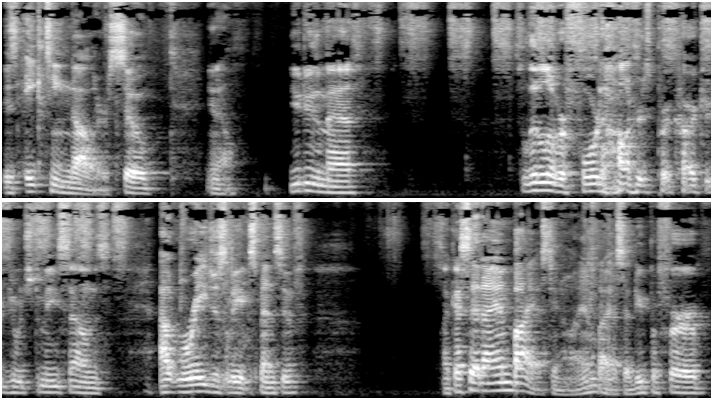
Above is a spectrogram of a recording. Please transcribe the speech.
is $18. So, you know, you do the math. It's a little over $4 per cartridge, which to me sounds outrageously expensive. Like I said, I am biased, you know, I am biased. I do prefer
